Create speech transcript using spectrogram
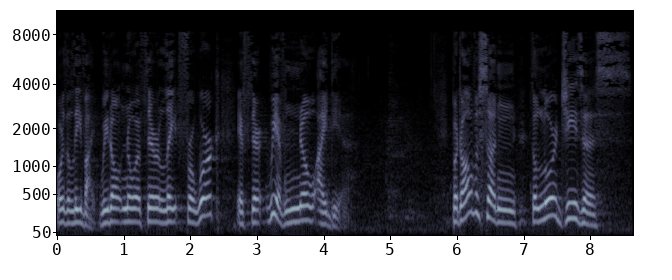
or the Levite. We don't know if they're late for work, if they're, we have no idea. But all of a sudden, the Lord Jesus,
